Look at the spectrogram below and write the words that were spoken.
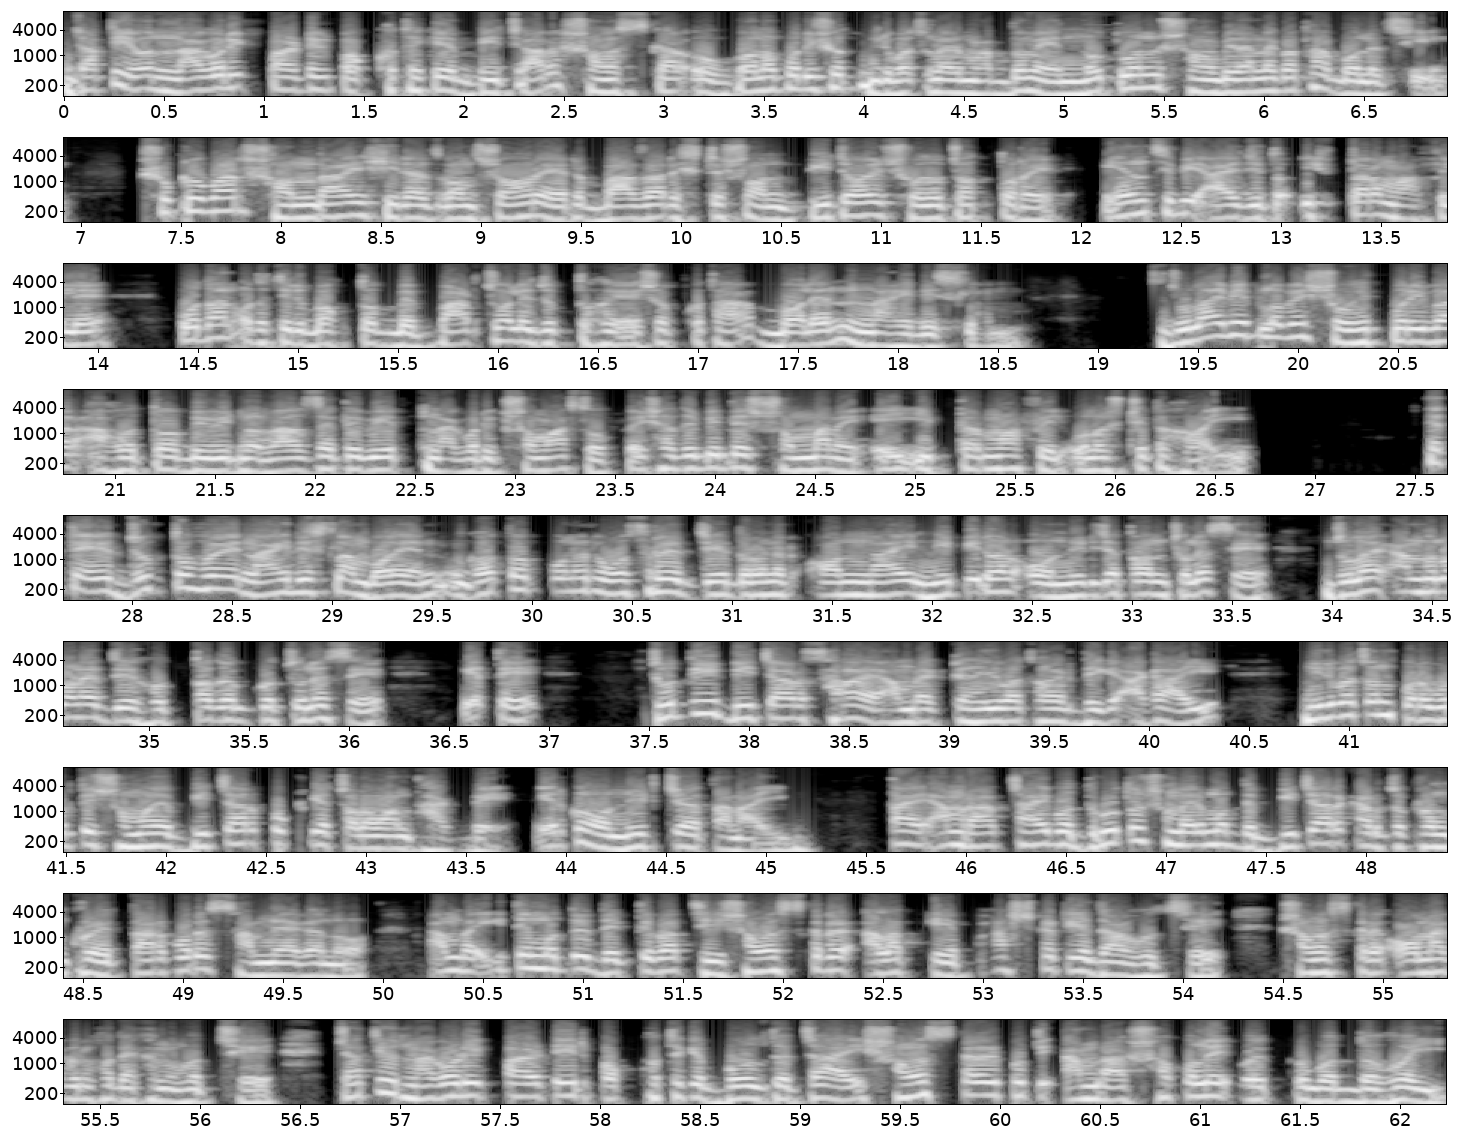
জাতীয় নাগরিক পার্টির পক্ষ থেকে বিচার, সংস্কার ও গণপরিষদ নির্বাচনের মাধ্যমে নতুন সংবিধানের কথা বলেছি। শুক্রবার সন্ধ্যায় সিরাজগঞ্জ শহরের বাজার স্টেশন বিজয় সৌধ চত্বরে এনসিপি আয়োজিত ইফতার মাহফিলে প্রধান অতিথির বক্তব্যে ভার্চুয়ালি যুক্ত হয়ে এসব কথা বলেন নাহিদ ইসলাম। জুলাই বিপ্লবে শহীদ পরিবার আহত বিভিন্ন রাজনীতিবিদ, নাগরিক সমাজ ও পেশাজীবীদের সম্মানে এই ইফতার মাহফিল অনুষ্ঠিত হয়। এতে যুক্ত হয়ে নাহিদ ইসলাম বলেন, গত পনেরো বছরে যে ধরনের অন্যায়, নিপীড়ন ও নির্যাতন চলেছে, জুলাই আন্দোলনে যে হত্যাযজ্ঞ চলেছে, এতে যদি বিচার ছাড়াই আমরা একটা নির্বাচনের দিকে আগাই, নির্বাচন পরবর্তী সময়ে বিচার প্রক্রিয়া চলমান থাকবে। এর কোনো নিশ্চয়তা নাই। তাই আমরা চাইব দ্রুত সময়ের মধ্যে বিচার কার্যক্রম করে তারপরে সামনে আগানো। আমরা ইতিমধ্যে দেখতে পাচ্ছি সংস্কারের আলাপকে পাশ কাটিয়ে যাওয়া হচ্ছে, সংস্কারে অনাগ্রহ দেখানো হচ্ছে। জাতীয় নাগরিক পার্টির পক্ষ থেকে বলতে চাই, সংস্কারের প্রতি আমরা সকলে ঐক্যবদ্ধ হই।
